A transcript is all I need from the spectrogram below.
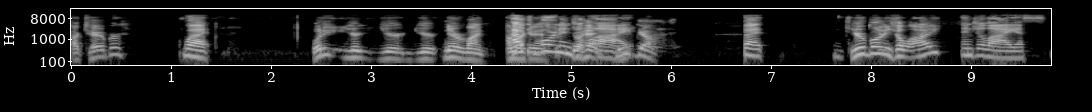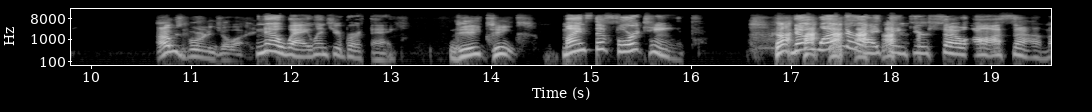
October. What? What are you? You're you're you're. Never mind. I'm I was born in Go July. But you were born in July. In July, yes. I was born in July. No way. When's your birthday? The 18th. Mine's the 14th. no wonder I think you're so awesome.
